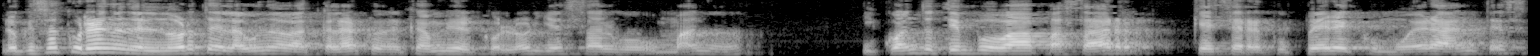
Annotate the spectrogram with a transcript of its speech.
lo que está ocurriendo en el norte de Laguna Bacalar con el cambio de color ya es algo humano, ¿no? ¿Y cuánto tiempo va a pasar que se recupere como era antes?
